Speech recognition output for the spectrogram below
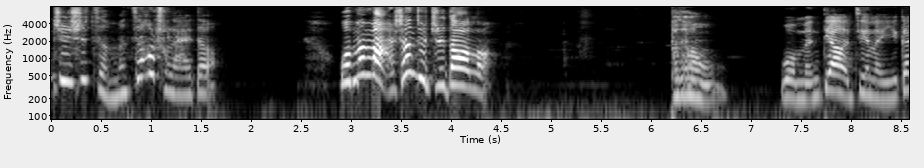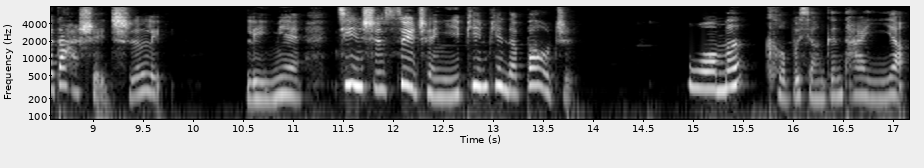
纸是怎么造出来的？我们马上就知道了。”扑通！我们掉进了一个大水池里，里面尽是碎成一片片的报纸。我们可不想跟他一样。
